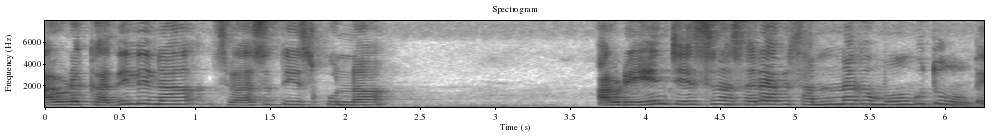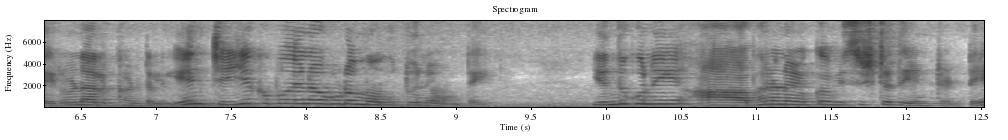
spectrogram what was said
ఆవిడ కదిలిన శ్వాస తీసుకున్న ఆవిడ ఏం చేసినా సరే అవి సన్నగా మోగుతూ ఉంటాయి ఇరవై నాలుగు గంటలు. ఏం చెయ్యకపోయినా కూడా మోగుతూనే ఉంటాయి. ఎందుకుని? ఆ ఆభరణం యొక్క విశిష్టత ఏంటంటే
